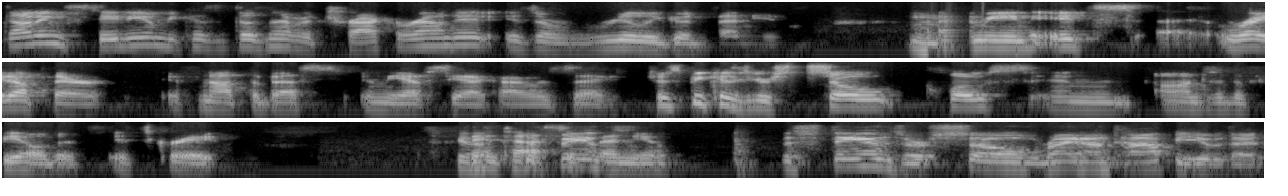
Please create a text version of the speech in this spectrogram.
Dunning Stadium, because it doesn't have a track around it, is a really good venue. Mm. I mean, it's uh, right up there, if not the best in the FCIAC, I would say. Just because you're so close and onto the field, it's it's great. Yeah, Fantastic the fans, venue. The stands are so right on top of you that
